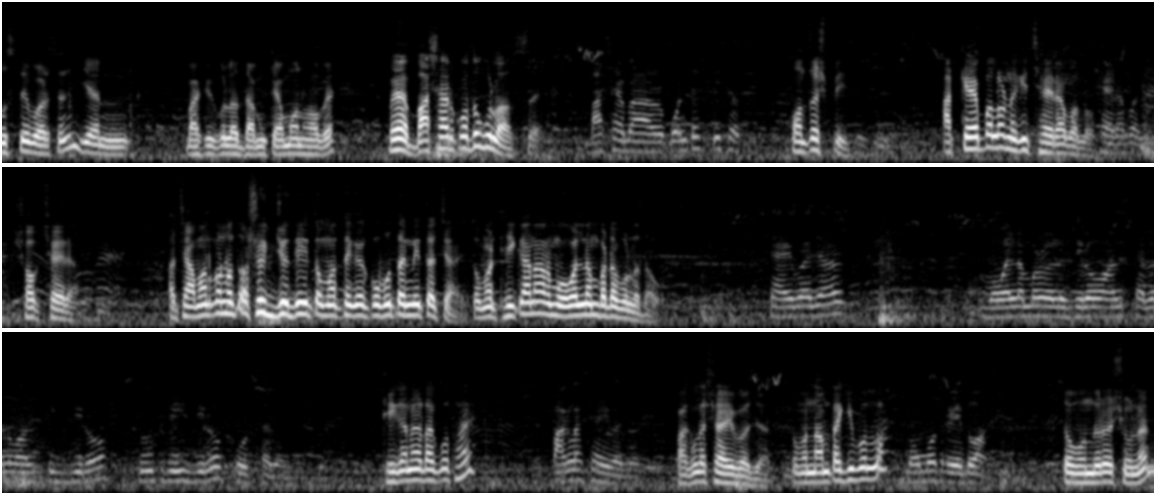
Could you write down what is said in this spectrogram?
বুঝতে পারছেন যে বাকিগুলোর দাম কেমন হবে। ভাইয়া বাসার কতগুলো আছে? বাসায় পঞ্চাশ পিস আছে। পঞ্চাশ পিস আটকায় পালো নাকি ছাইরা পালো? সব ছাইরা। আচ্ছা আমার কোনো দর্শক যদি তোমার থেকে কবুতর নিতে চায় তোমার ঠিকানা আর মোবাইল নাম্বারটা বলে দাও। মোবাইল নাম্বার হলো zero one seven one six zero two three zero four seven. ঠিকানাটা কোথায়? পাগলা শাহবাজার পাগলা শাহী বাজার। তোমার নামটা কি বলল? মোহাম্মদ রেদওয়ান। তো বন্ধুরা শুনলেন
